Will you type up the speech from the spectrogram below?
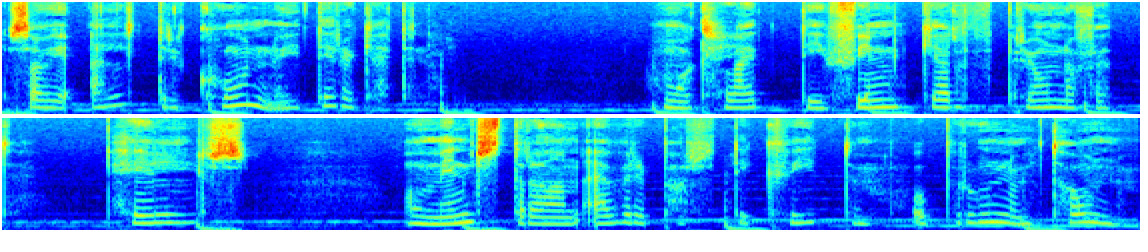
sá ég eldri konu í dýrakettinni Hún var klætt í fingjörð prjónaföttu, pils og minnstraðan efripart í kvítum og brúnum tónum.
